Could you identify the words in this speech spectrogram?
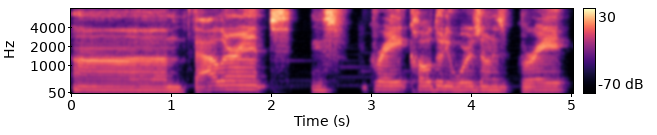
Um, Valorant is great. Call of Duty Warzone is great,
